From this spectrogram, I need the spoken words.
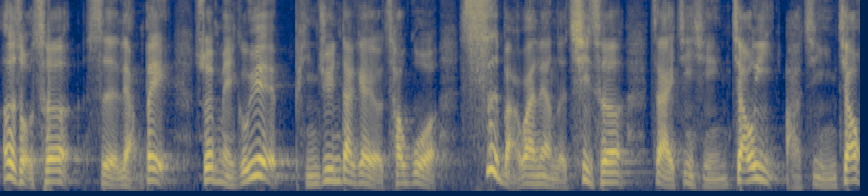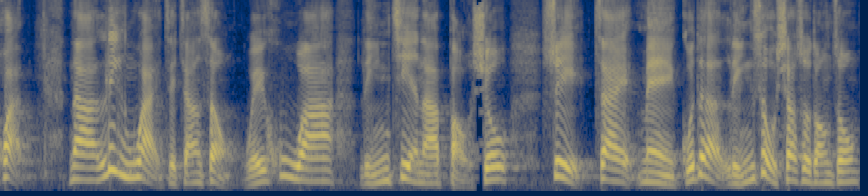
二手车是两倍，所以每个月平均大概有超过四百万辆的汽车在进行交易啊，进行交换。那另外再加上维护啊、零件啊、保修，所以在美国的零售销售当中，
